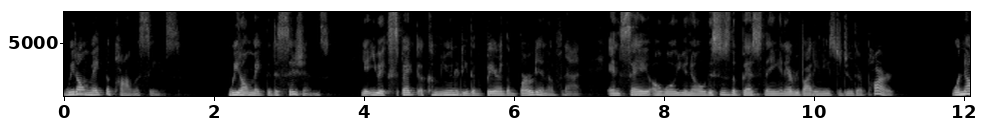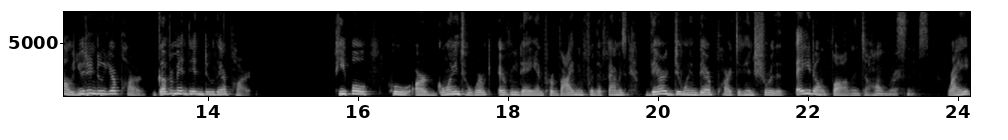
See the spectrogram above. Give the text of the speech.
We don't make the policies. We don't make the decisions. Yet you expect a community to bear the burden of that and say, oh, well, you know, this is the best thing and everybody needs to do their part. Well, no, you didn't do your part. Government didn't do their part. People who are going to work every day and providing for their families, they're doing their part to ensure that they don't fall into homelessness, right?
